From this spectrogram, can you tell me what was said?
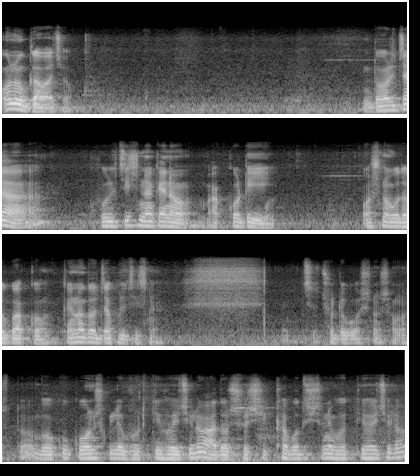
অনুজ্ঞাবাচক। দরজা খুলছিস না কেন? বাক্যটি প্রশ্নবোধক বাক্য। কেন দরজা খুলছিস না? আচ্ছা, ছোট প্রশ্ন সমস্ত। বকু কোন স্কুলে ভর্তি হয়েছিল? আদর্শ শিক্ষা প্রতিষ্ঠানে ভর্তি হয়েছিল?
